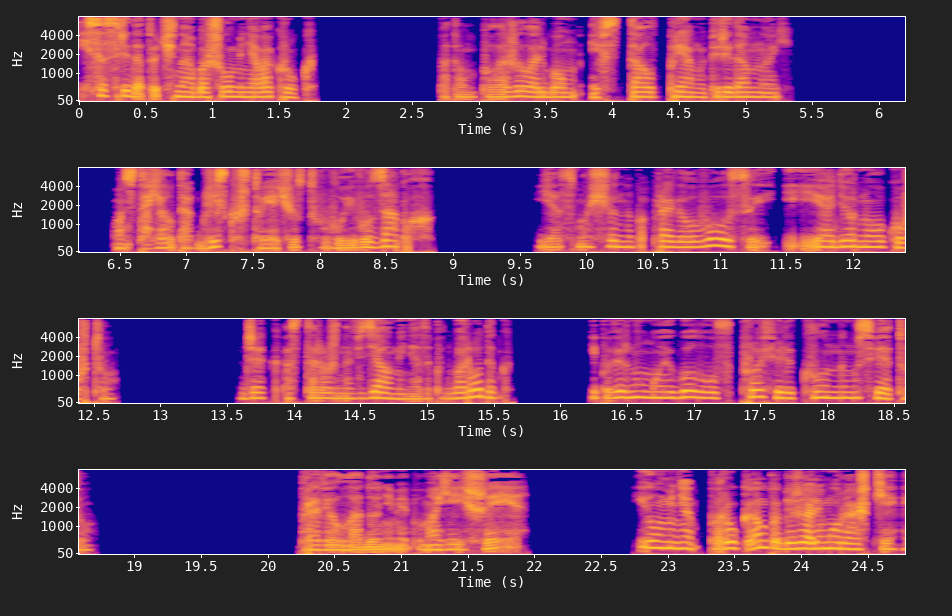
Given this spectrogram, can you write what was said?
и сосредоточенно обошел меня вокруг. Потом положил альбом и встал прямо передо мной. Он стоял так близко, что я чувствовала его запах. Я смущенно поправила волосы и одернула кофту. Джек осторожно взял меня за подбородок и повернул мою голову в профиль к лунному свету. Провел ладонями по моей шее и у меня по рукам побежали мурашки.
